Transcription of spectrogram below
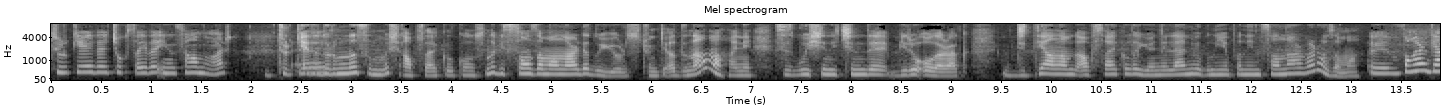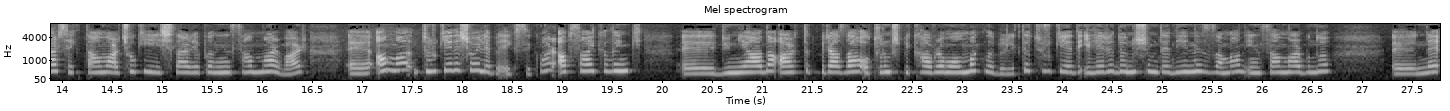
Türkiye'de çok sayıda insan var. Türkiye'de Evet. durum nasılmış upcycle konusunda? Biz son zamanlarda duyuyoruz çünkü adını ama hani siz bu işin içinde biri olarak ciddi anlamda upcycle'a yönelen ve bunu yapan insanlar var o zaman. Ee, var gerçekten var. Çok iyi işler yapan insanlar var. Ee, ama Türkiye'de şöyle bir eksik var. Upcycling e, dünyada artık biraz daha oturmuş bir kavram olmakla birlikte Türkiye'de ileri dönüşüm dediğiniz zaman insanlar bunu e, ne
